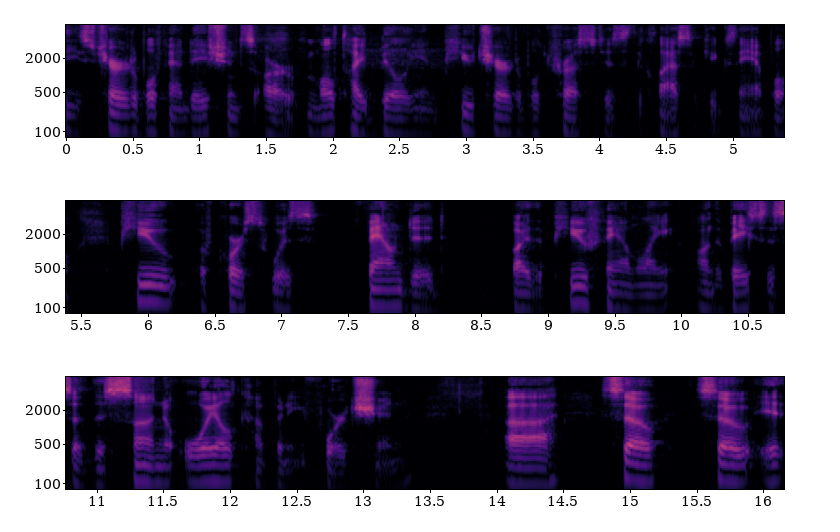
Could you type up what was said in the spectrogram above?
These charitable foundations are multi billion. Pew Charitable Trust is the classic example. Pew, of course, was founded by the Pew family on the basis of the Sun Oil Company fortune. Uh, so, so it,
